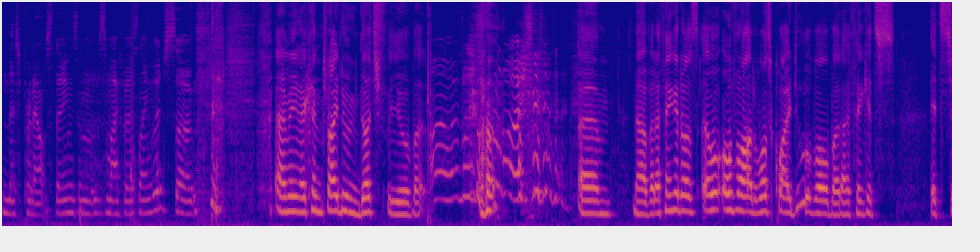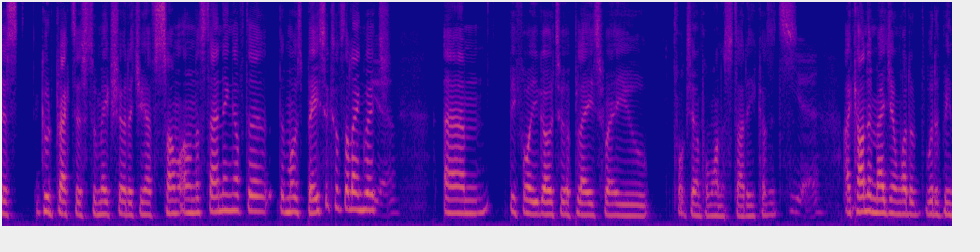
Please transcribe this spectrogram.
mispronounce things, and it's my first language, so. I mean, I can try doing Dutch for you, but oh, no. um, no. But I think it was overall it was quite doable. But I think it's it's just good practice to make sure that you have some understanding of the the most basics of the language yeah. um, before you go to a place where you, for example, want to study. Because it's Yeah. I can't imagine what it would have been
